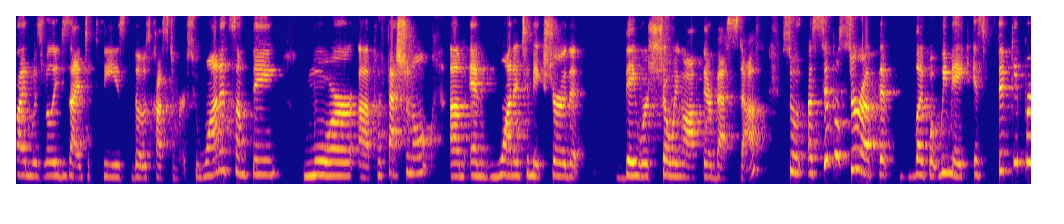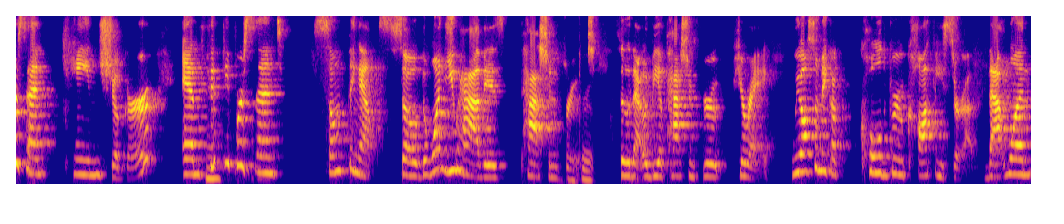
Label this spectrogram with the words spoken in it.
line was really designed to please those customers who wanted something more uh, professional um, and wanted to make sure that they were showing off their best stuff. So a simple syrup that like what we make is 50% cane sugar and 50% something else. So the one you have is passion fruit. Fruit. So that would be a passion fruit puree. We also make a cold brew coffee syrup. That one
